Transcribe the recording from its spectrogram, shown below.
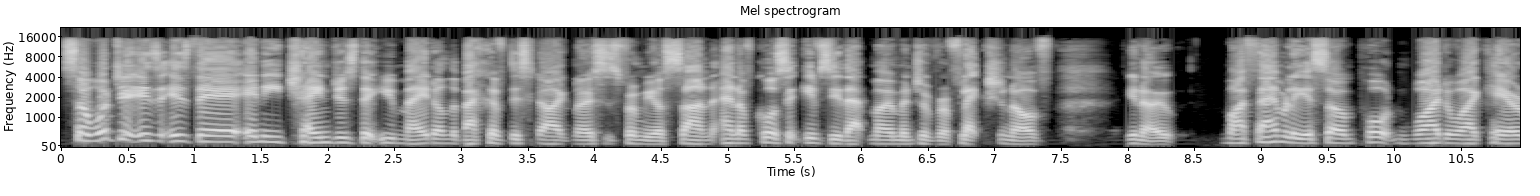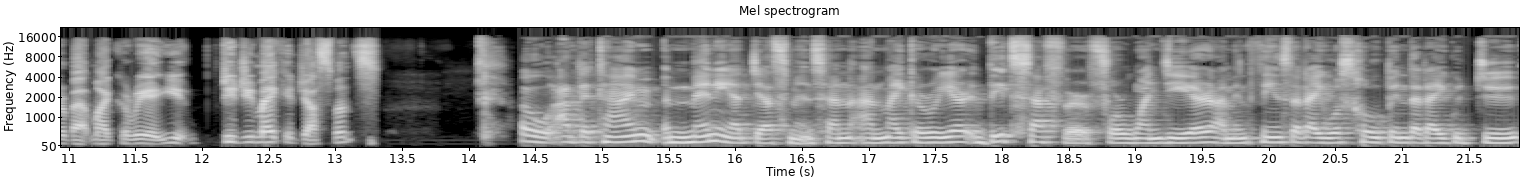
So, what do, is is there any changes that you made on the back of this diagnosis from your son? And of course, it gives you that moment of reflection of, you know, my family is so important. Why do I care about my career? You did you make adjustments? Oh, at the time, many adjustments, and, and my career did suffer for one year. I mean, things that I was hoping that I would do,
